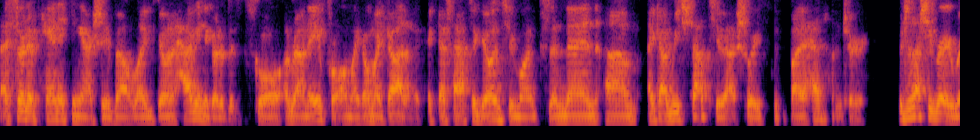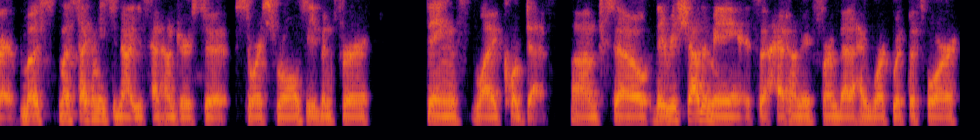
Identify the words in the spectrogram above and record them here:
I started panicking actually about like going having to go to business school around April. I'm like, oh my God, I guess I have to go in two months. And then um, I got reached out to actually by a headhunter which is actually very rare. Most most tech companies do not use headhunters to source roles, even for things like corp dev. Um, so they reached out to me. It's a headhunting firm that I had worked with before.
